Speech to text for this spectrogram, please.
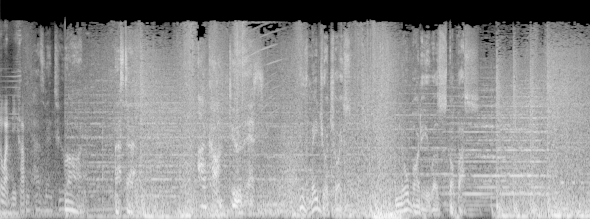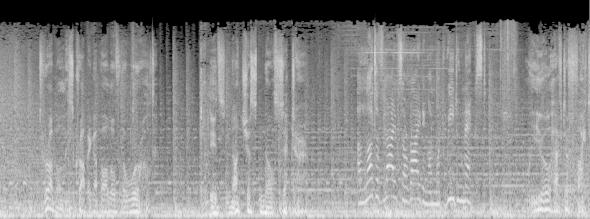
สวัสดีครับ has been too long. Master, I can't do this. You've made your choice. Nobody will stop us. Trouble is cropping up all over the world. It's not just Null Sector. A lot of lives are riding on what we do next. We'll have to fight.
